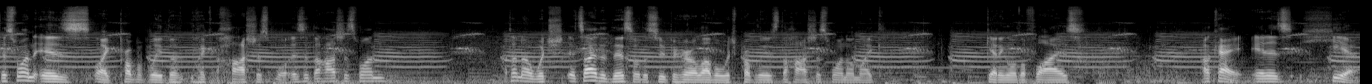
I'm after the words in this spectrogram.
This one is, like, probably the, like, harshest... Well, is it the harshest one? I don't know which... It's either this or the superhero level, which probably is the harshest one on, like, getting all the flies. Okay, it is here.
